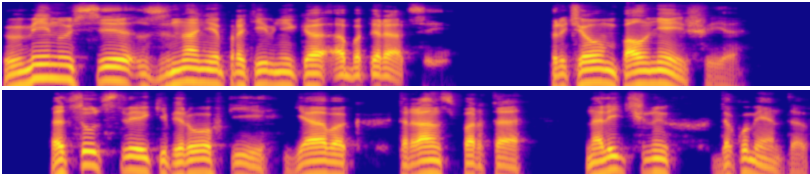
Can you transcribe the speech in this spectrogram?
В минусе знание противника об операции, причем полнейшие. Отсутствие экипировки, явок, транспорта, наличных документов.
